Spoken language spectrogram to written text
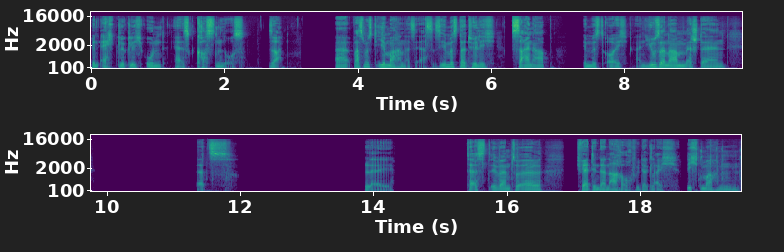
bin echt glücklich und er ist kostenlos. So, äh, was müsst ihr machen als erstes? Ihr müsst natürlich sign up, ihr müsst euch einen Usernamen erstellen. Let's play. Test eventuell. Ich werde den danach auch wieder gleich dicht machen.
